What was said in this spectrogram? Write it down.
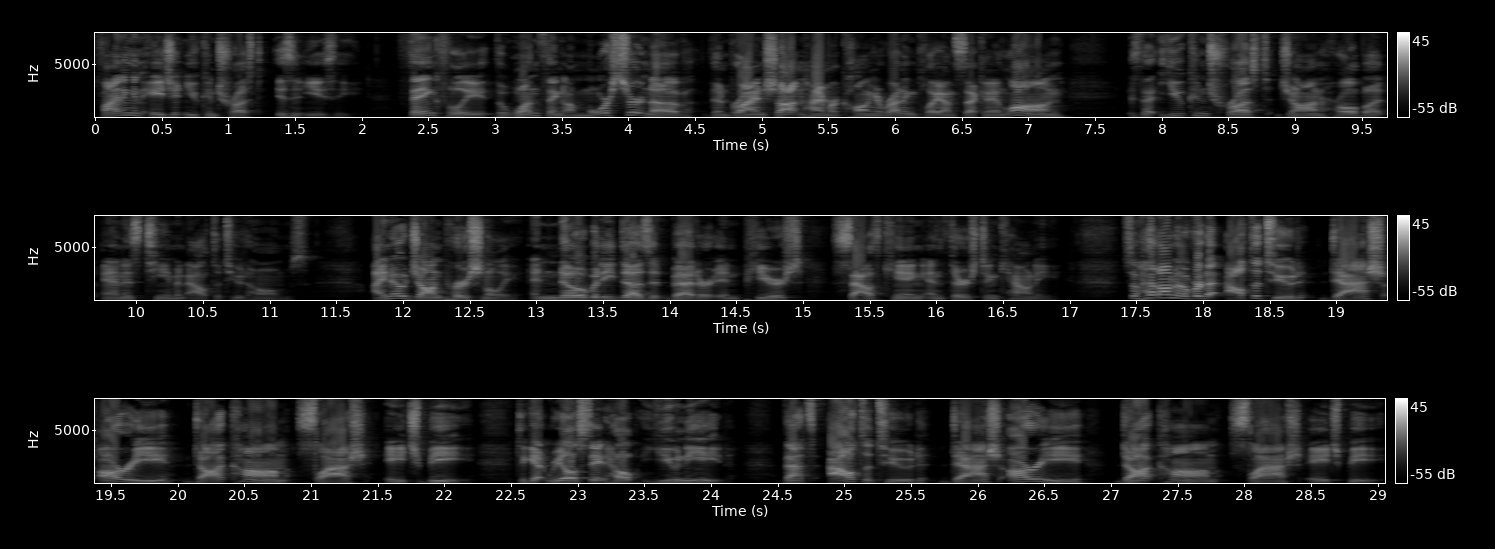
Finding an agent you can trust isn't easy. Thankfully, the one thing I'm more certain of than Brian Schottenheimer calling a running play on second and long is that you can trust John Hurlbut and his team in Altitude Homes. I know John personally, and nobody does it better in Pierce, South King, and Thurston County. So head on over to altitude-re.com slash HB to get real estate help you need. That's altitude-re.com slash HB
